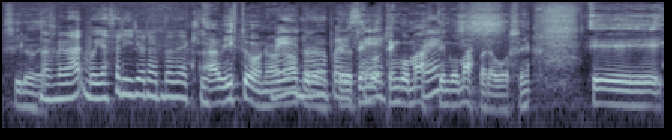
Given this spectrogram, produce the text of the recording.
Sí lo es. voy a salir llorando de aquí. ¿Ha visto? No, no, pero, tengo, tengo más, tengo más para vos. ¿eh? Eh,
